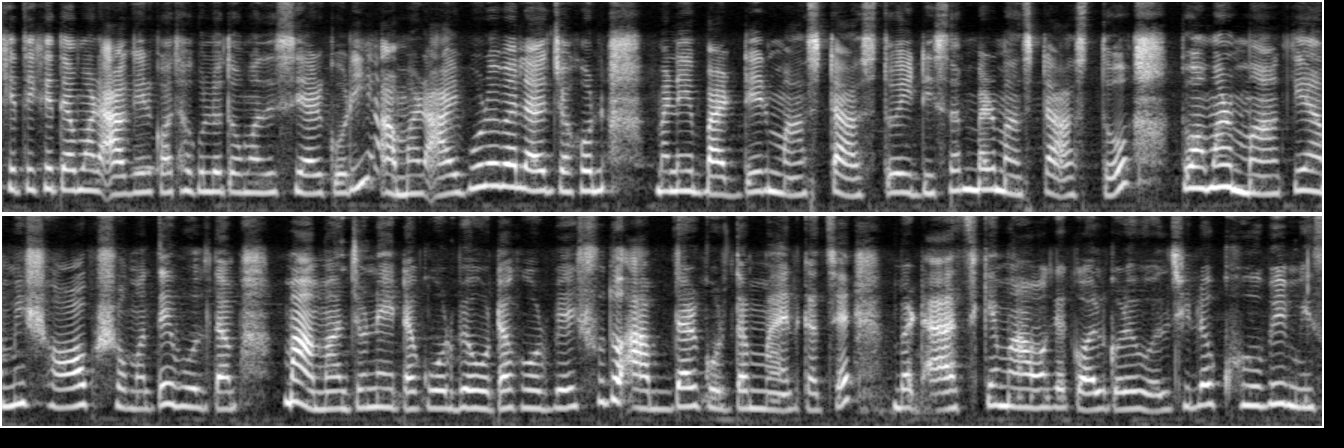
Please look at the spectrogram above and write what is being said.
খেতে খেতে আমার আগের কথাগুলো তোমাদের শেয়ার করি। আমার আইবুড়ো বেলায় যখন মানে বার্থডের মাসটা আসতো, এই ডিসেম্বর মাসটা আসতো, তো আমার মাকে আমি সব সময়তে বলতাম, মা, আমার জন্য এটা করবে, ওটা করবে। শুধু আবদার করতাম মায়ের কাছে বাট আজকে মা আমাকে কল করে বলছিল, খুবই মিস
